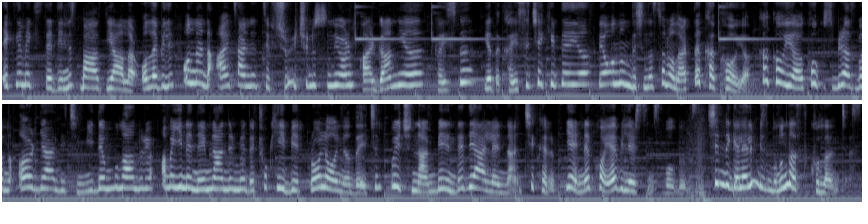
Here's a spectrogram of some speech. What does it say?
eklemek istediğiniz bazı yağlar olabilir. Onlara da alternatif şu üçünü sunuyorum. Argan yağı, kayısı ya da kayısı çekirdeği yağı ve onun dışında son olarak da kakao yağı. Kakao yağı kokusu biraz bana ağır geldiği için midemi bulandırıyor ama yine nemlendirmede çok iyi bir rol oynadığı için bu üçünden birini de diğerlerinden çıkarıp yerine koyabilirsiniz bulduğunuz. Şimdi gelelim biz bunu nasıl kullanacağız?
